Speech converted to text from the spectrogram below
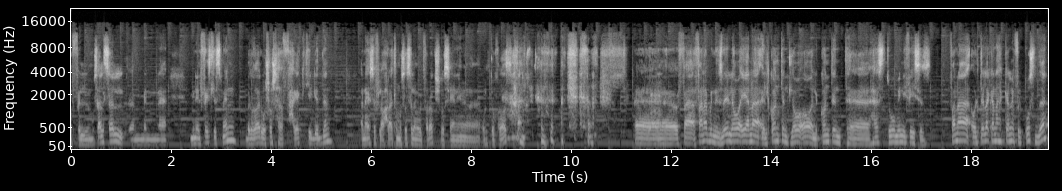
في المسلسل من من ال Faceless Men بتغير وشوشها في حاجات كتير جدا. أنا آسف لو حرقت المسلسل اللي ما بيتفرجش بس يعني قلته خلاص آه، فأنا بالنسبة لي اللي هو إيه أنا ال content اللي هو آه ال content has too many faces فأنا قلت لك أنا هتكلم في ال post ده.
